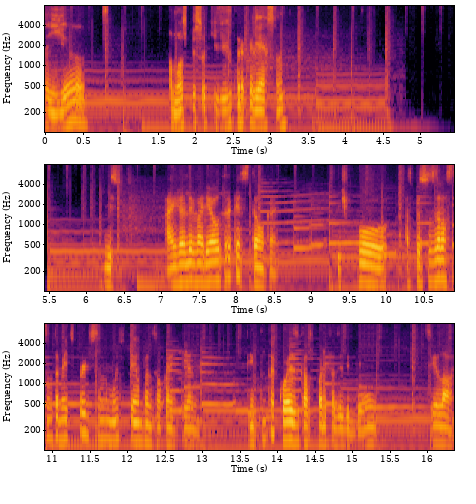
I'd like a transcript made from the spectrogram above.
Isso aí é a famosa pessoa que vive com pressa, né? Isso. Aí já levaria a outra questão, cara. E, tipo, as pessoas elas estão também desperdiçando muito tempo nessa quarentena. Tem tanta coisa que elas podem fazer de bom. Sei lá.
